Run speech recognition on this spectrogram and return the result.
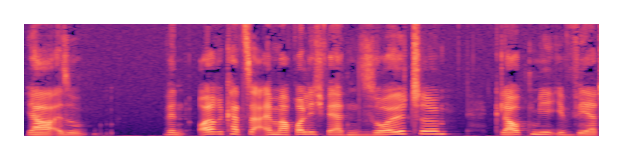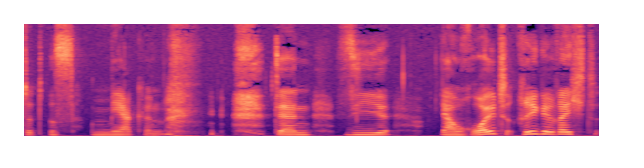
ja, also wenn eure Katze einmal rollig werden sollte, glaubt mir, ihr werdet es merken. Denn sie ja, rollt regelrecht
